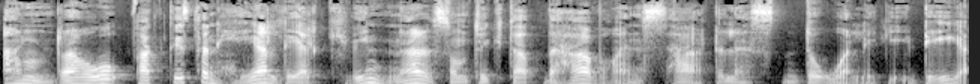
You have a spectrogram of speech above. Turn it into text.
andra och faktiskt en hel del kvinnor som tyckte att det här var en särdeles dålig idé.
